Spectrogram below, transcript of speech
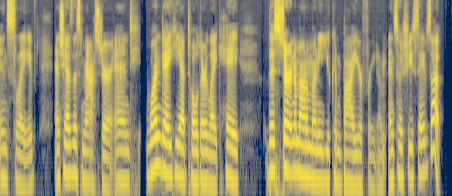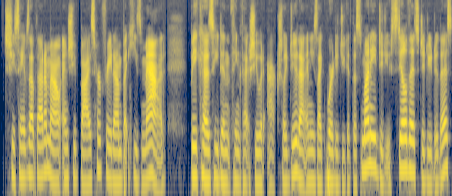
enslaved, and she has this master. And one day he had told her like, "Hey." This certain amount of money you can buy your freedom. And so she saves up. She saves up that amount and she buys her freedom, but he's mad because he didn't think that she would actually do that. And he's like, Where did you get this money? Did you steal this? Did you do this?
